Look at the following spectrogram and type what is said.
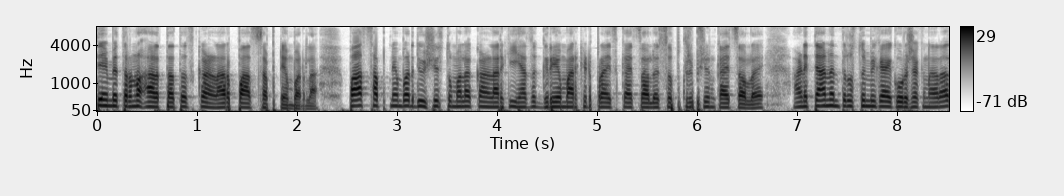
ते मित्रांनो अर्थातच कळणार पाच सप्टेंबरला. पाच सप्टेंबर दिवशीच तुम्हाला कळणार की ह्याचं ग्रे मार्केट प्राईस काय चालू आहे सबस्क्रिप्शन काय चालू आहे. आणि त्यानंतरच तुम्ही काय करू शकणार आहात?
